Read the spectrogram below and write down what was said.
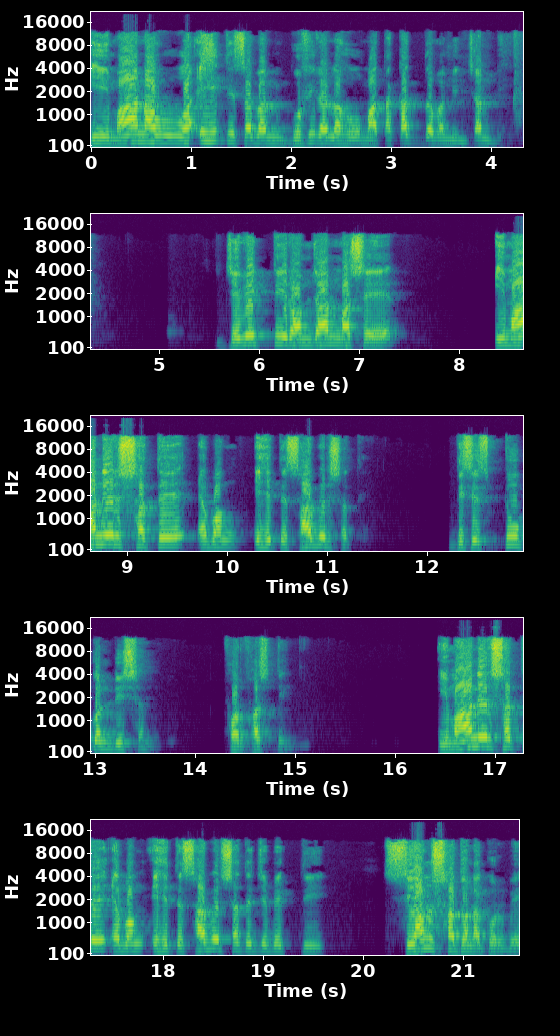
ইমান মিন জানবি যে ব্যক্তি রমজান মাসের ইমানের সাথে এবং এহেতে সাবের সাথে this is two condition for fasting ইমানের সাথে এবং এহেতে সাবের সাথে যে ব্যক্তি শ্যাম সাধনা করবে,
